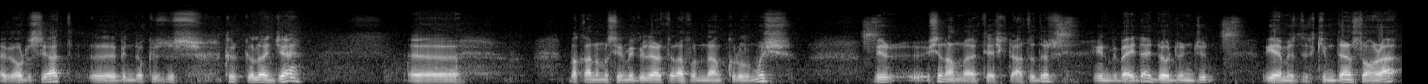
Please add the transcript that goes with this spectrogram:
E, Ordu Siyahat e, 1940 yıl önce e, Bakanımız Hilmi Güler tarafından kurulmuş bir işin alma teşkilatıdır. Hilmi Bey de dördüncü üyemizdir. Kimden sonra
